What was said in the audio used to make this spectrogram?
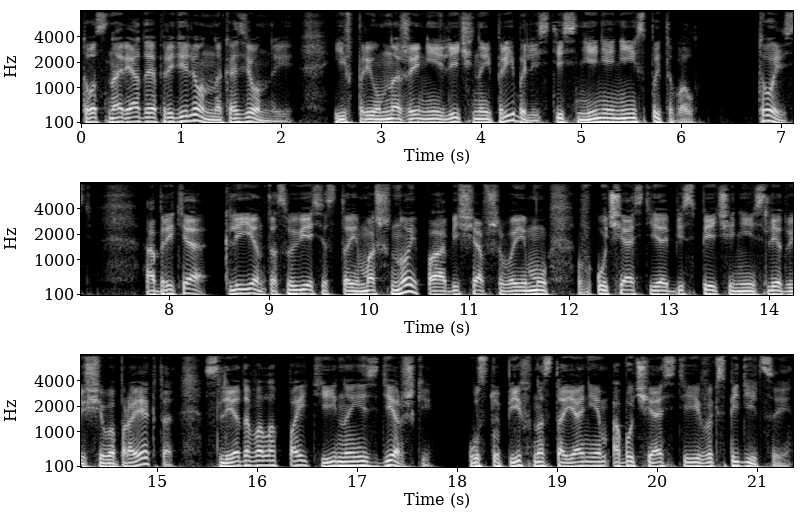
то снаряды определенно казенные, и в приумножении личной прибыли стеснения не испытывал. То есть, обретя клиента с увесистой мошной, пообещавшего ему в участии обеспечении следующего проекта, следовало пойти на издержки, уступив настояниям об участии в экспедиции.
